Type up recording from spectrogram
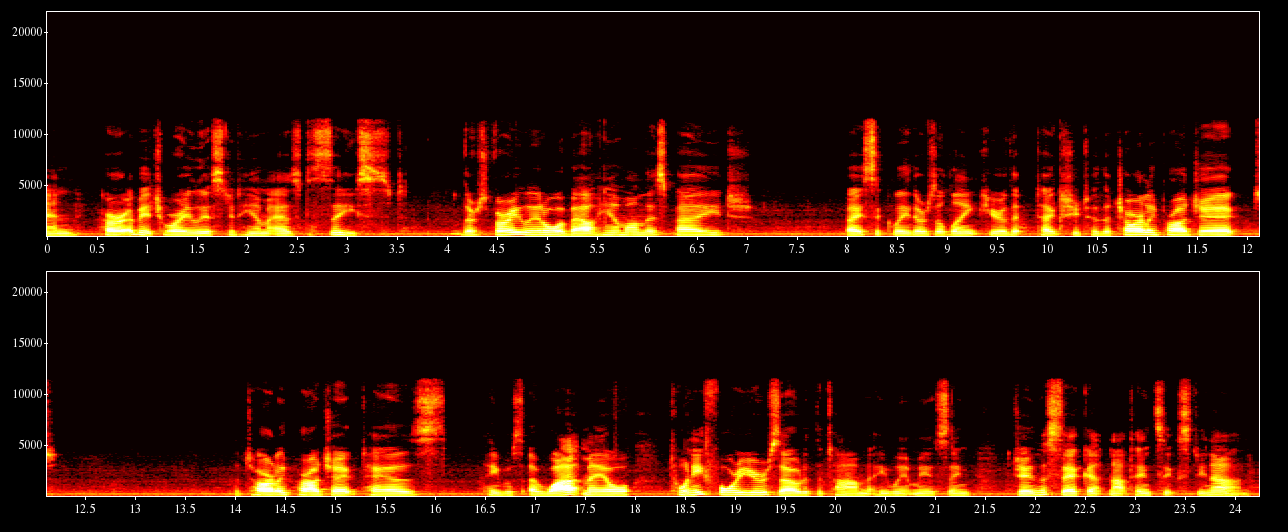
and her obituary listed him as deceased. There's very little about him on this page. Basically, there's a link here that takes you to the Charlie Project. The Charlie Project has, he was a white male, 24 years old at the time that he went missing, June the 2nd, 1969.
